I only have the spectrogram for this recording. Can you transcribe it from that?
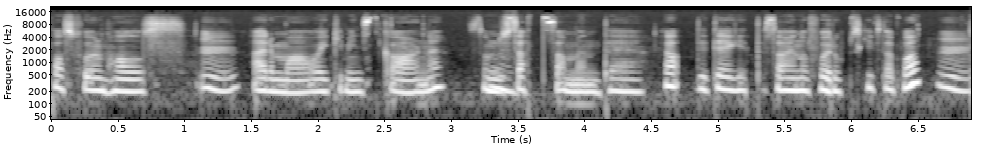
passform, hals, Mm. ermer og ikke minst garnet, som Mm. du setter sammen til ja, ditt eget design og får oppskrifter på. Mm.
